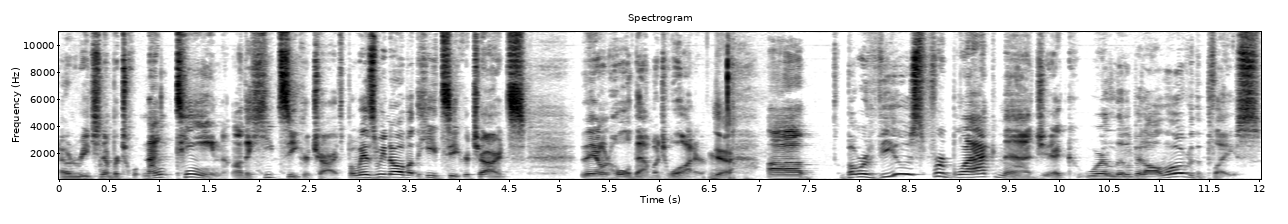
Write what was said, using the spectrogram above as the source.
and would reach number tw- 19 on the Heat Seeker charts. But as we know about the Heat Seeker charts, they don't hold that much water. Yeah. Uh, but reviews for Black Magic were a little bit all over the place.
